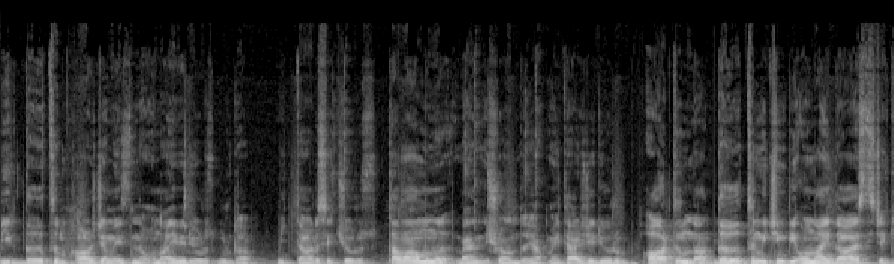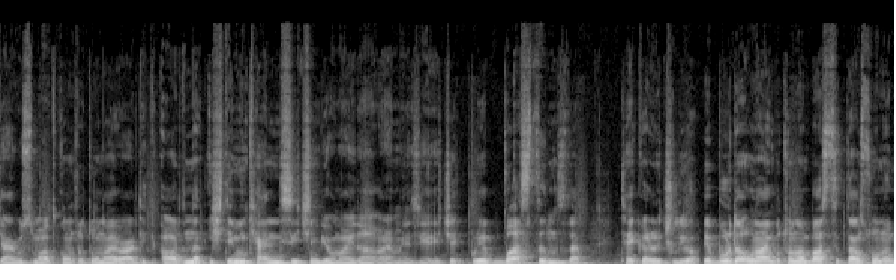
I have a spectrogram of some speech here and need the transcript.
bir dağıtım harcama iznine onay veriyoruz burada miktarı seçiyoruz. Tamamını ben şu anda yapmayı tercih ediyorum. Ardından dağıtım için bir onay daha isteyecek. Yani bu smart contract onay verdik. Ardından işlemin kendisi için bir onay daha vermeniz gerekecek. Buraya bastığınızda tekrar açılıyor. Ve burada onay butonuna bastıktan sonra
